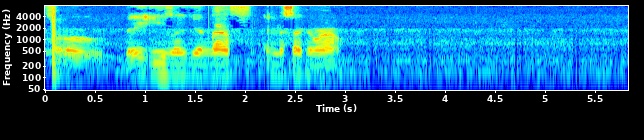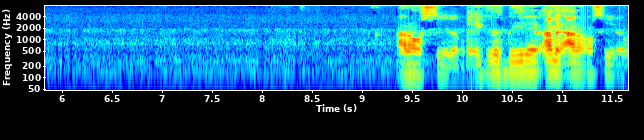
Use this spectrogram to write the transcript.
So they easily get left in the second round. I don't see the Lakers beating. I mean, I don't see them.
